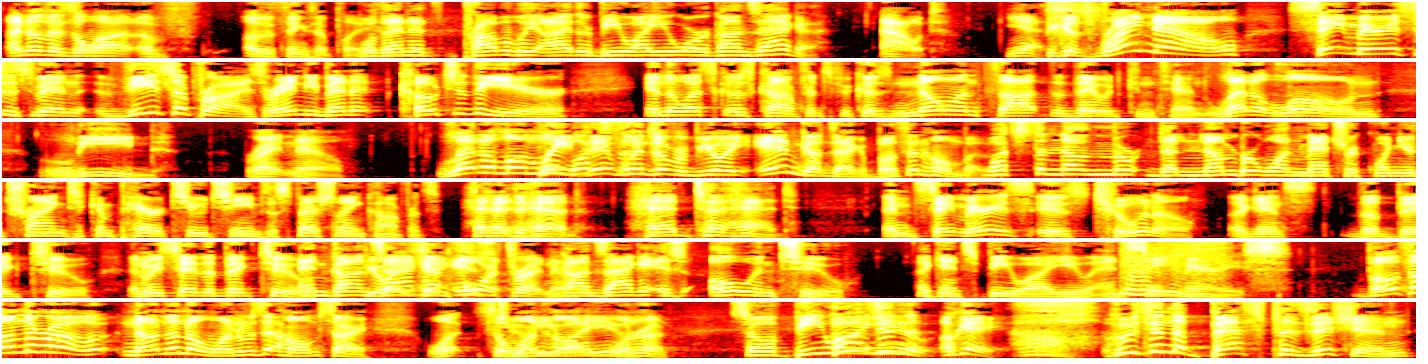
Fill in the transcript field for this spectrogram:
I know there's a lot of other things at play. Well, then it's probably either BYU or Gonzaga. out. Yes. Because right now, St. Mary's has been the surprise. Randy Bennett, coach of the year in the West Coast Conference, because no one thought that they would contend, let alone lead right now. Let alone lead. They have the- wins over BYU and Gonzaga, both at home, by the. What's the number the number one metric when you're trying to compare two teams, especially in conference? Head, Head to head. head. To head. And St. Mary's is 2 0 against the Big Two. And we say the Big Two. And BYU's Gonzaga in is fourth right now. Gonzaga is 0 2 against BYU and St. Mary's. Both on the road. No, no, no. One was at home. Sorry. What? So To one BYU. home, one road. So if BYU Who's in the, okay, who's in the best position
